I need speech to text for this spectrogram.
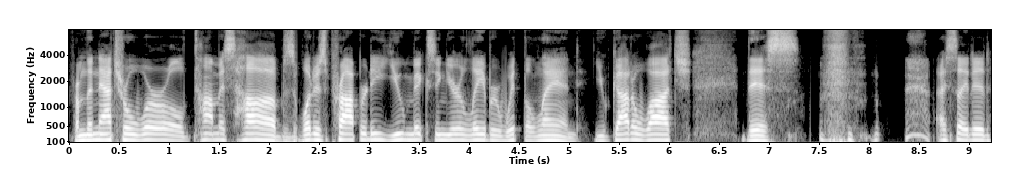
from the natural world. Thomas Hobbes, what is property? You mixing your labor with the land. You gotta watch this. I cited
